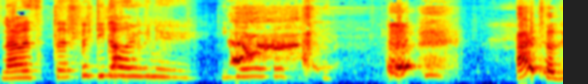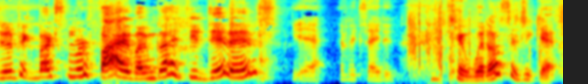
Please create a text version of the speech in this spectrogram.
And I was the $50 winner. Yeah. I told you to pick box number five. I'm glad you didn't. yeah, I'm excited. Okay, what else did you get?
